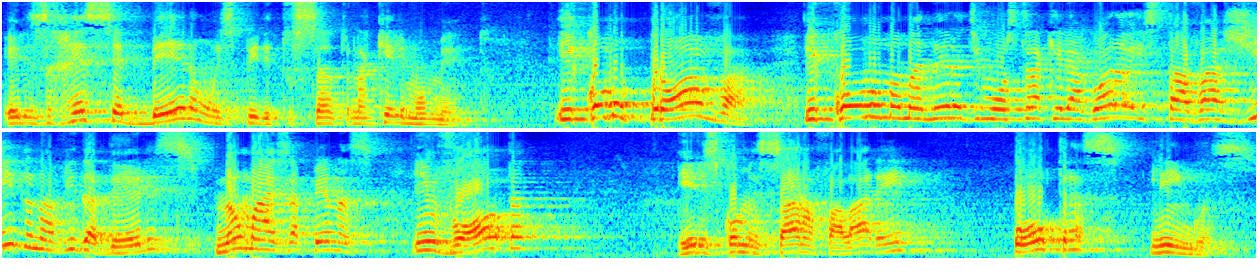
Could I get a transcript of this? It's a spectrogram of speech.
Eles receberam o Espírito Santo naquele momento. E como prova e como uma maneira de mostrar que ele agora estava agindo na vida deles, não mais apenas em volta, eles começaram a falar em outras línguas.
